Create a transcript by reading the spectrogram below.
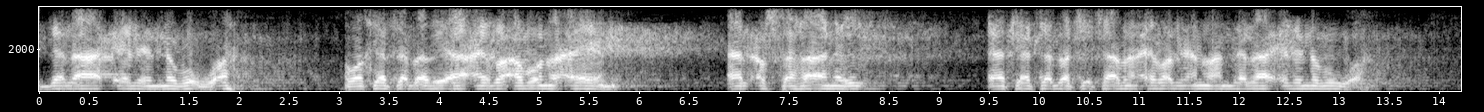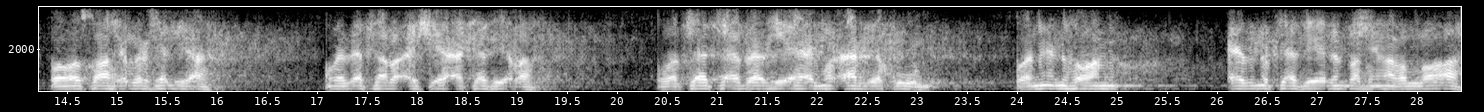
دلائل النبوة وكتب فيها أيضا أبو نعيم الأصفهاني كتب كتابا أيضا عن دلائل النبوة وهو صاحب الحلية وذكر أشياء كثيرة وكتب فيها المؤرخون ومنهم ابن كثير رحمه الله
